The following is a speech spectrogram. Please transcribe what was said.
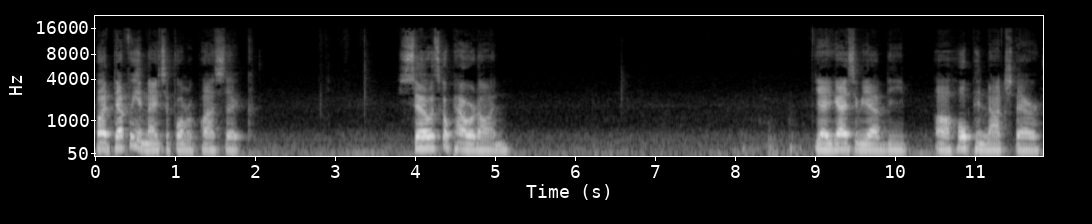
but definitely a nicer form of plastic. So let's go power it on. Yeah, you guys see we have the uh, hole pin notch there.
